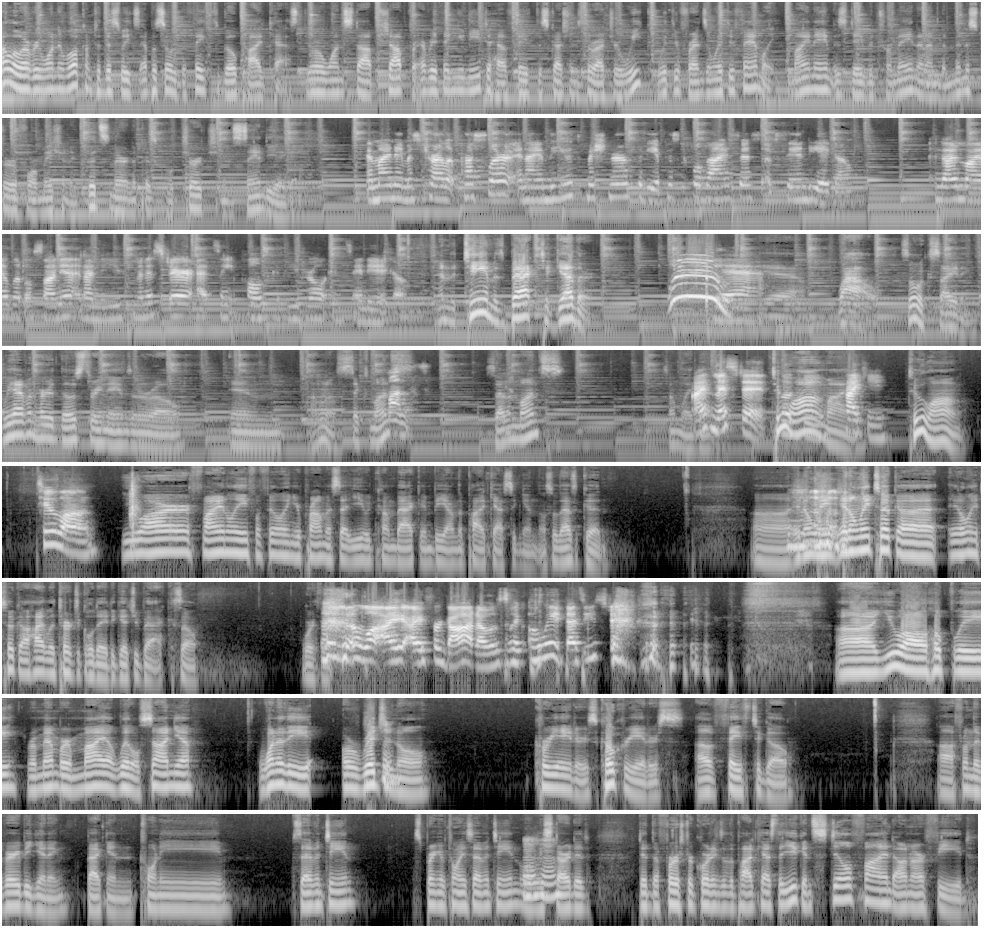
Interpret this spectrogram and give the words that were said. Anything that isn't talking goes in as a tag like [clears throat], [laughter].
Hello, everyone, and welcome to this week's episode of the Faith to Go podcast, your one stop shop for everything you need to have faith discussions throughout your week with your friends and with your family. My name is David Tremaine, and I'm the Minister of Formation at Good Samaritan Episcopal Church in San Diego. And my name is Charlotte Pressler, and I am the Youth Missioner for the Episcopal Diocese of San Diego. And I'm Maya Little Sonia, and I'm the Youth Minister at St. Paul's Cathedral in San Diego. And the team is back together. Woo! Yeah. Yeah. Wow. So exciting. We haven't heard those three names in a row in, I don't know, six months? Months. Seven months? Something like I've that. missed it. Too low-key. long, Maya. High-key. Too long. Too long. You are finally fulfilling your promise that you would come back and be on the podcast again, though. So that's good. Uh, it only [laughs] it only took a it only took a high liturgical day to get you back, so worth it. [laughs] well, I, I forgot. I was like, oh, wait, that's Easter. [laughs] Uh, you all hopefully remember Maya Little Sonia, one of the original creators, co-creators of Faith to Go, uh, from the very beginning, back in 2017, spring of 2017, when we started, did the first recordings of the podcast that you can still find on our feed.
